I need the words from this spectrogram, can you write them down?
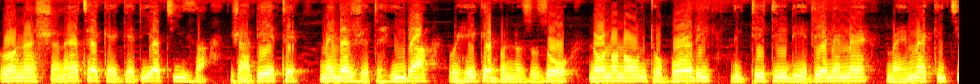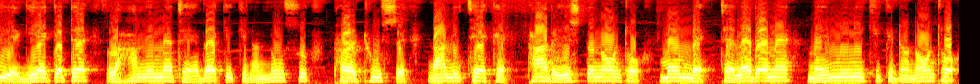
rona shenete ke gedia tiza jadete meda jetehira reheke benuzuzo nono to tobori litete de deneme meheme kiti egiekete lahane mete eveki kina nusu partuse dani teke pade istononto mombe teledeme memini kikidononto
